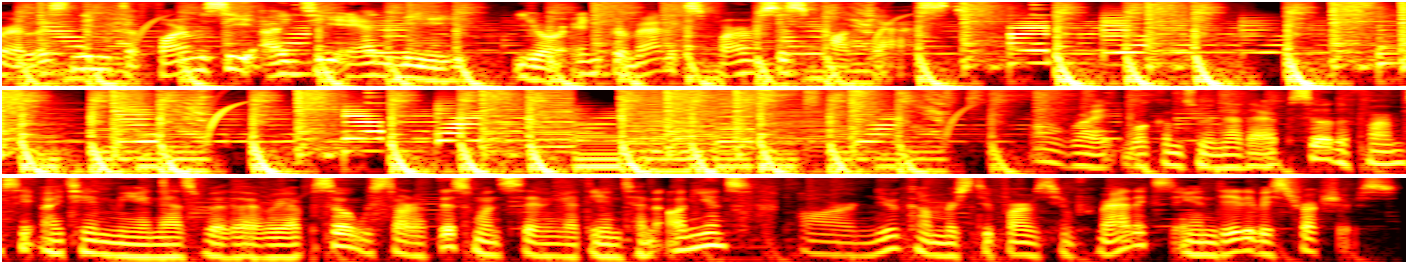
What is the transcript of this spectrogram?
You are listening to Pharmacy IT and Me, your informatics pharmacist podcast. Right, welcome to another episode of Pharmacy IT and Me. And as with every episode, we start off this one stating that the intent audience are newcomers to pharmacy informatics and database structures.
